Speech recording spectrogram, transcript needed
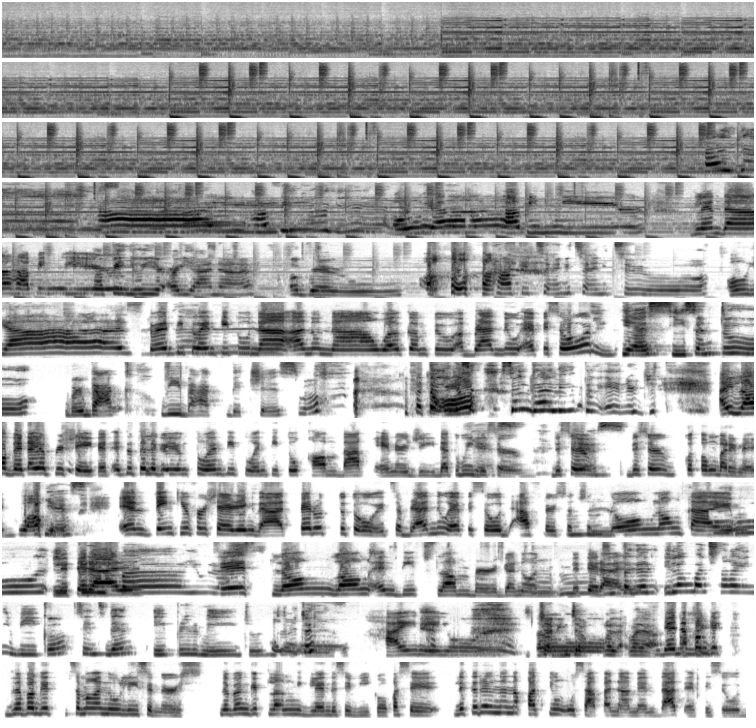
Glenda, Happy New Year! Happy New Year, Ariana Obrero. Happy 2022! Oh, yes! 2022 na, ano na, welcome to a brand new episode. Yes, season 2. We're back. We back, bitches. Totoo? Saan galing itong energy? I love it. I appreciate it. Ito talaga yung 2022 comeback energy that we yes. deserve. Deserve yes. deserve ko tong marinig. Wow. Yes. And thank you for sharing that. Pero totoo, it's a brand new episode after such mm-hmm. a long, long time. Oo, Literal. Sis, long, long and deep slumber. Ganon. Mm-hmm. Literal. Ang tagal, ilang months na kayo ni Vico? Since then, April, May, June. Oo. Hi, Mayor. So, Charing joke. Wala, wala. Then, okay. nabanggit, nabanggit sa mga new listeners, nabanggit lang ni Glenda si Vico kasi literal na nakat yung usapan namin that episode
